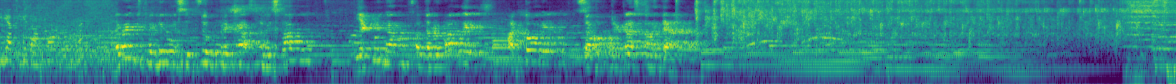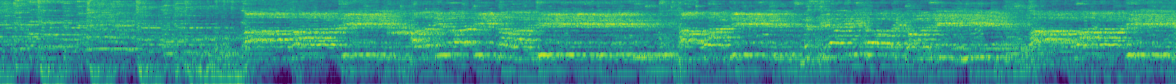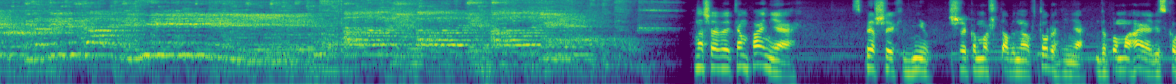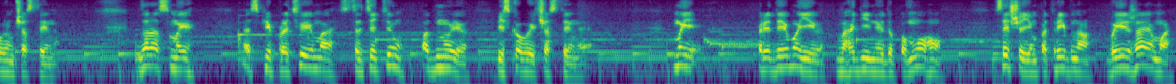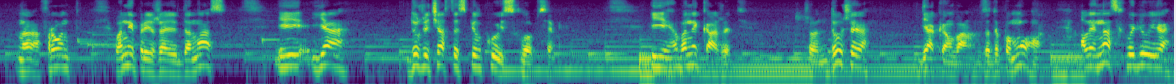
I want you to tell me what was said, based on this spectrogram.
Я тобі, дам. Давайте подивимося цю прекрасну виставу, яку нам подарували актори цього прекрасного театру. Наша компанія з перших днів широкомасштабного вторгнення допомагає військовим частинам. Зараз ми е, співпрацюємо з 31 військовою частиною. Ми передаємо їй благодійну допомогу все, що їм потрібно. Виїжджаємо на фронт, вони приїжджають до нас. І я дуже часто спілкуюсь з хлопцями. І вони кажуть, що дуже дякуємо вам за допомогу, але нас хвилює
